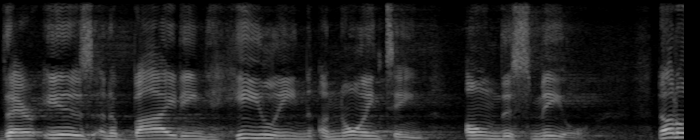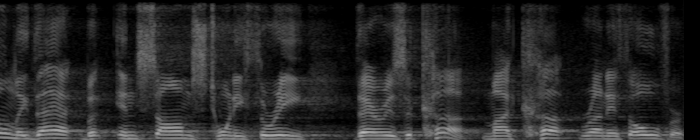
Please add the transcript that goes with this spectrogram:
there is an abiding healing anointing on this meal. Not only that, but in Psalms 23, there is a cup. My cup runneth over.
